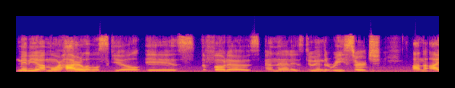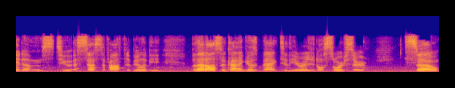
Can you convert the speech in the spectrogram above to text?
maybe a more higher level skill is the photos and then is doing the research on the items to assess the profitability. But that also kind of goes back to the original sourcer. So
